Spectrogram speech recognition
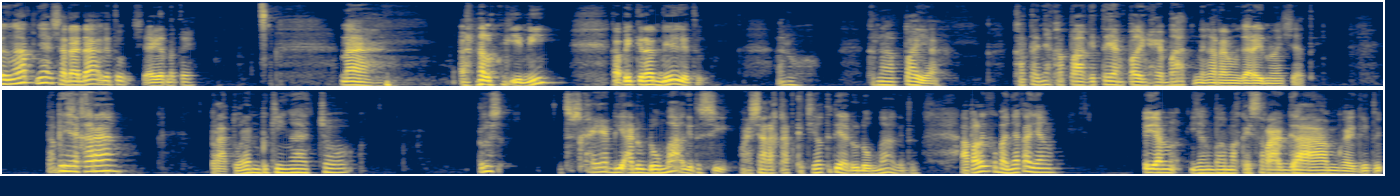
engapnya sadada gitu si air teh nah analogi ini kepikiran dia gitu. Aduh kenapa ya? Katanya kapal kita yang paling hebat negara-negara Indonesia teh tapi sekarang peraturan bikin ngaco. Terus terus kayak diadu domba gitu sih. Masyarakat kecil tuh diadu domba gitu. Apalagi kebanyakan yang yang yang memakai seragam kayak gitu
